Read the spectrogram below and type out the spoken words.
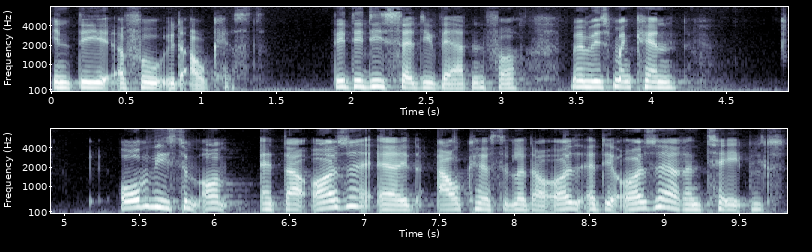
end det at få et afkast. Det er det, de er sat i verden for. Men hvis man kan overbevise dem om, at der også er et afkast, eller der også, at det også er rentabelt.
